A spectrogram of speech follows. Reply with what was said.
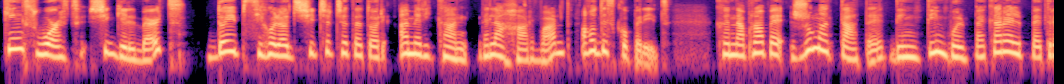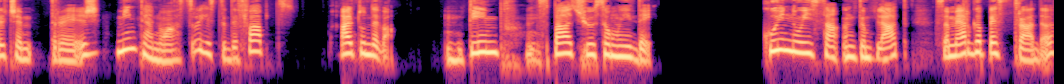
Kingsworth și Gilbert, doi psihologi și cercetători americani de la Harvard, au descoperit când aproape jumătate din timpul pe care îl petrecem treji, mintea noastră este de fapt altundeva. În timp, în spațiu sau în idei. Cui nu i s-a întâmplat să meargă pe stradă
